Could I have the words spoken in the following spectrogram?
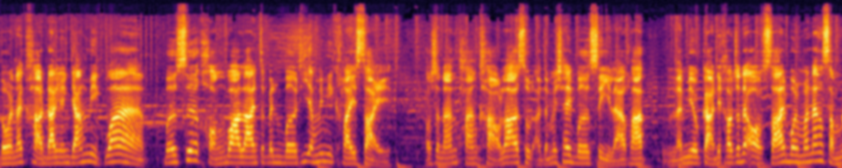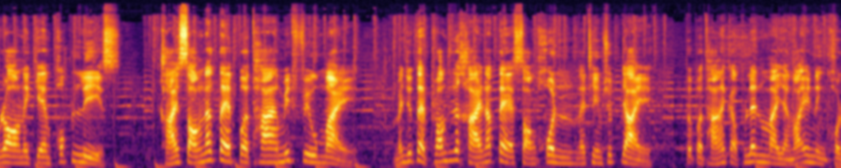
โดยนักข่าวดังยังย้ำอีกว่า เบอร์เสื้อของวารานจะเป็นเบอร์ที่ยังไม่มีใครใส่เพราะฉะนั้นทางข่าวล่าสุดอาจจะไม่ใช่เบอร์ 4 แล้วครับ และมีโอกาสที่เขาจะได้ออกซ้ายบนมานั่งสำรองในเกมพบลีส ขาย 2 นักเตะเปิดทางมิดฟิลด์ใหม่ แมนยูเต็ดพร้อมที่จะขายนักเตะ 2 คนในทีมชุดใหญ่ เพื่อเปิดทางให้กับผู้เล่นใหม่อย่างน้อยอีกหนึ่งคน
